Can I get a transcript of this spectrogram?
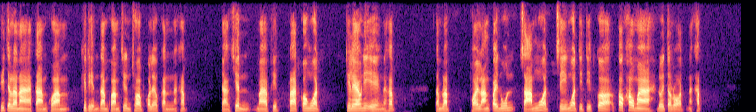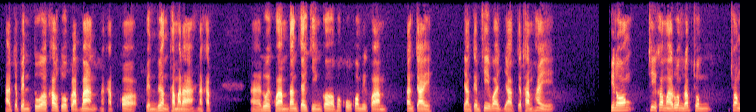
พิจารณาตามความ คิดเห็นตามความชื่นชอบก็แล้วกันนะครับ อย่างเช่นมาผิดพลาดก็งวดที่แล้วนี่เองนะครับสำหรับถอยหลังไปนู้นสามงวดสี่งวดติดๆก็ก็เข้ามาโดยตลอดนะครับ อาจจะเป็นตัวเข้าตัวกลับบ้างนะครับ ก็เป็นเรื่องธรรมดานะครับด้วยความตั้งใจจริงก็พ่อครูก็มีความตั้งใจอย่างเต็มที่ว่าอยากจะทำให้พี่น้องที่เข้ามาร่วมรับชมช่อง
